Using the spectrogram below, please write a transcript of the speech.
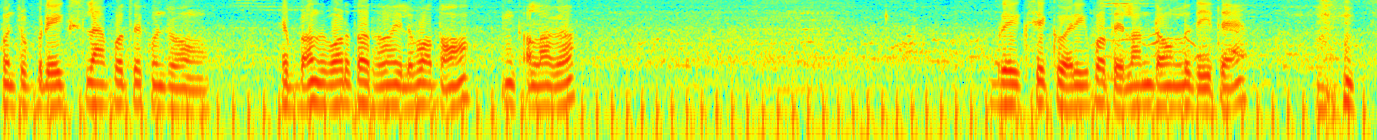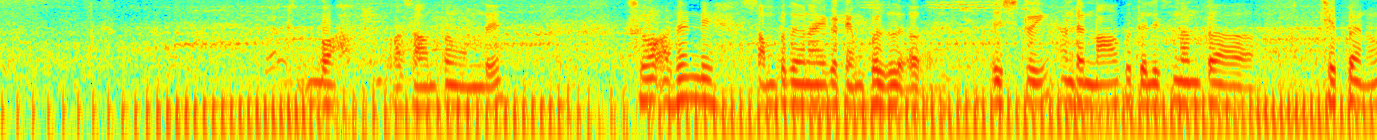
కొంచెం బ్రేక్స్ లేకపోతే కొంచెం ఇబ్బంది పడతారు వెళ్ళిపోతాం. ఇంకా అలాగా. బ్రేక్స్ ఎక్కువ విరిగిపోతాయి ఇలాంటి టౌన్లో దిగితే బా ప్రశాంతంగా ఉంది. సో అదండి సంపద వినాయక టెంపుల్ uh, హిస్టరీ అంటే నాకు తెలిసినంత చెప్పాను.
